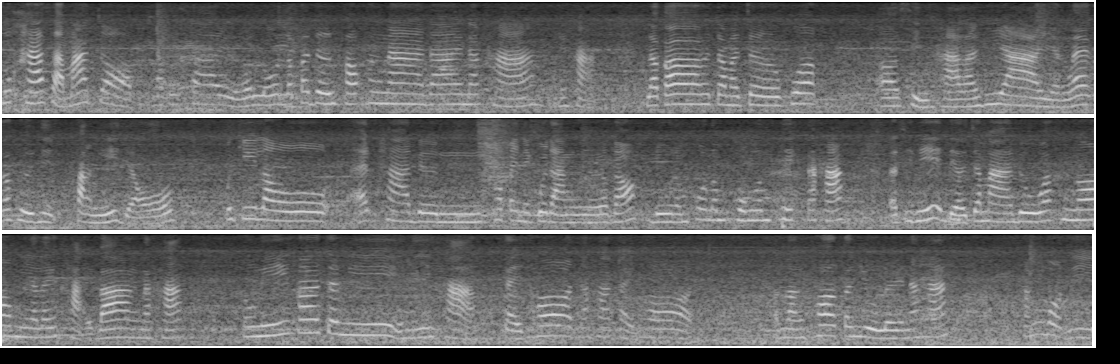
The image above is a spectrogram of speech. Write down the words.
ลูกค้าสามารถจอดมอเตอร์ไซค์หรือว่ารถแล้วก็เดินเข้าข้างหน้าได้นะคะนี่ค่ะ แล้วก็จะมาเจอพวกออสินค้าร้านพิยาอย่างแรกก็คือฝั่งนี้เดี๋ยวเมื่อกี้เราแอดพาเดินเข้าไปในโกดังแล้วเนาะดูน้ำพงน้ำพงน้ำพริกนะคะแต่ทีนี้เดี๋ยวจะมาดูว่าข้างนอกมีอะไรขายบ้างนะคะ ตรงนี้ก็จะมีนี่ค่ะ ไก่ทอดนะคะ ไก่ทอดกำลังทอดกันอยู่เลยนะคะ ทั้งหมดนี่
